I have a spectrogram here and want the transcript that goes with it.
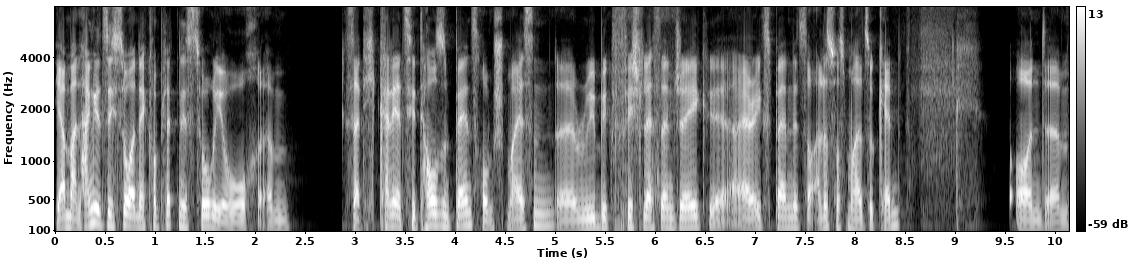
ja, man hangelt sich so an der kompletten Historie hoch. Ähm, wie gesagt, ich kann jetzt hier tausend Bands rumschmeißen. Äh, Rubik, Fish, Less Than Jake, äh, Eric's Bandit, so alles, was man halt so kennt. Und ähm,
